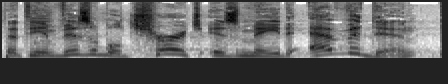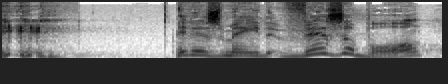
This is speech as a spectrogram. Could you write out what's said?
that the invisible church is made evident, it is made visible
